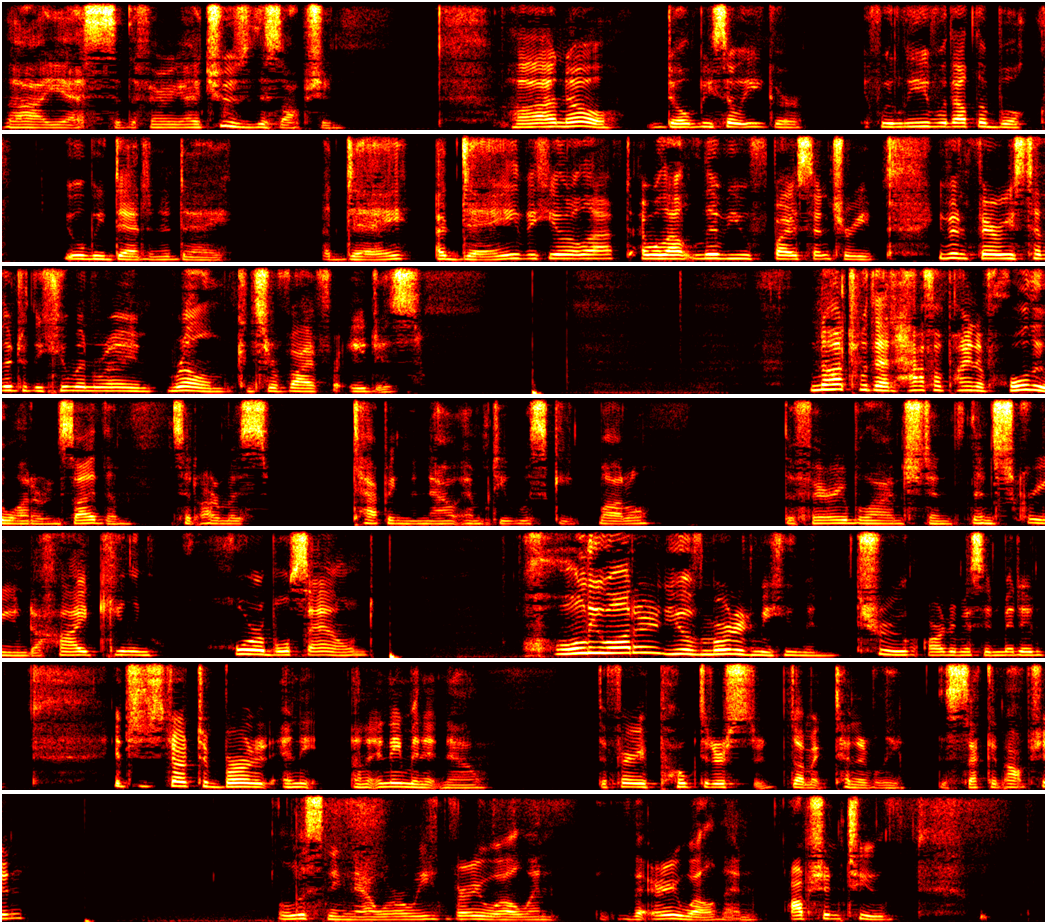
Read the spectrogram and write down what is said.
Ah, yes, said the fairy, I choose this option. Ah, no, don't be so eager. If we leave without the book, you will be dead in a day. A day? A day? The healer laughed. I will outlive you by a century. Even fairies tethered to the human realm can survive for ages. Not with that half a pint of holy water inside them, said Artemis, tapping the now empty whiskey bottle. The fairy blanched and then screamed, a high, keeling, horrible sound. Holy water? You have murdered me, human. True, Artemis admitted. It should start to burn at any on any minute now. The fairy poked at her stomach tentatively. The second option? Listening now, were we? Very well, when very well then. Option two.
